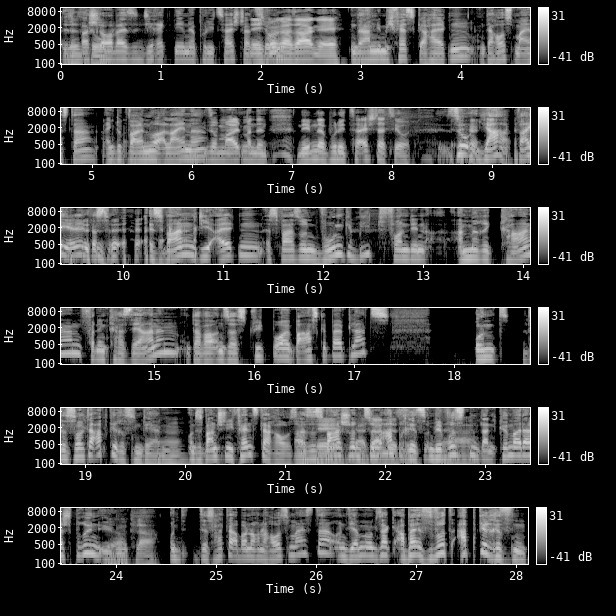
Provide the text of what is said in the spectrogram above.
Das das war doof. schlauerweise direkt neben der Nee, ich wollte Polizeistation. gerade sagen, ey. und da haben die mich festgehalten und der Hausmeister, ein Glück war er nur alleine. Wieso malt man denn neben der Polizeistation? So, ja, weil das, es waren die alten, es war so ein Wohngebiet von den Amerikanern, von den Kasernen und da war unser Streetball Basketballplatz. Und das sollte abgerissen werden. Und es waren schon die Fenster raus. Also es war schon ja, zum ist Abriss. Und wir ja. wussten, dann können wir da sprühen üben. Ja, klar. Und das hatte aber noch ein Hausmeister und wir haben immer gesagt, aber es wird abgerissen.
